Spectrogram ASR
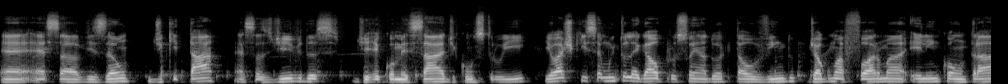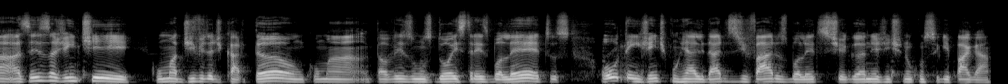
é, essa visão de quitar essas dívidas, de recomeçar, de construir. E eu acho que isso é muito legal para o sonhador que está ouvindo, de alguma forma ele encontrar. Às vezes a gente com uma dívida de cartão, com uma talvez uns dois, três boletos, ou tem gente com realidades de vários boletos chegando e a gente não conseguir pagar,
